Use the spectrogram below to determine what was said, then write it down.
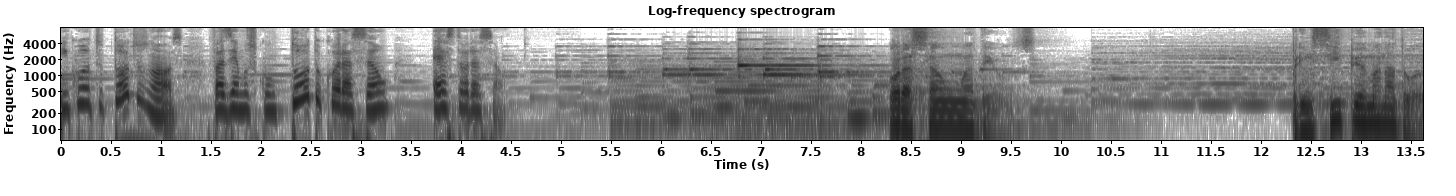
enquanto todos nós fazemos com todo o coração esta oração. Oração a Deus princípio emanador,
